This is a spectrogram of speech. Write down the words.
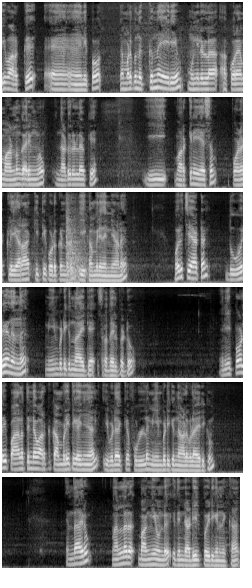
ഈ വർക്ക് ഇനിയിപ്പോൾ നമ്മളിപ്പോൾ നിൽക്കുന്ന ഏരിയയും മുന്നിലുള്ള കുറേ മണ്ണും കാര്യങ്ങളും നടുവിലുള്ളതൊക്കെ ഈ വർക്കിന് ശേഷം പുഴ ക്ലിയർ ആക്കിയിട്ട് കൊടുക്കേണ്ടതും ഈ കമ്പനി തന്നെയാണ്. ഒരു ചേട്ടൻ ദൂരെ നിന്ന് മീൻ പിടിക്കുന്നതായിട്ട് ശ്രദ്ധയിൽപ്പെട്ടു. ഇനിയിപ്പോൾ ഈ പാലത്തിന്റെ വർക്ക് കംപ്ലീറ്റ് കഴിഞ്ഞാൽ ഇവിടെയൊക്കെ ഫുള്ള് മീൻ പിടിക്കുന്ന ആളുകളായിരിക്കും. എന്തായാലും നല്ലൊരു ഭംഗിയുണ്ട് ഇതിന്റെ അടിയിൽ പോയിട്ട് ഇങ്ങനെ നിൽക്കാൻ.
